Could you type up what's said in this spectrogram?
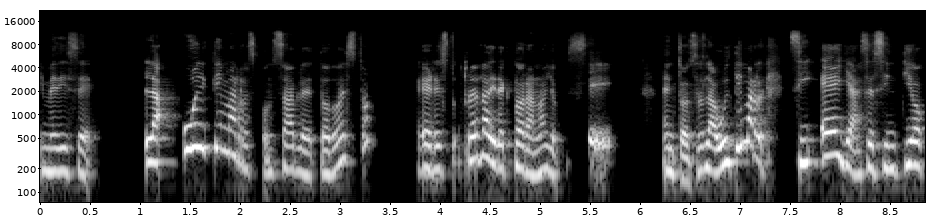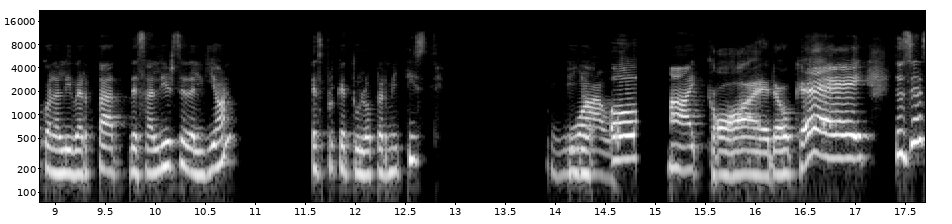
Y me dice, la última responsable de todo esto eres tú. Tú eres la directora, ¿no? Yo, sí. Entonces, la última, si ella se sintió con la libertad de salirse del guion, es porque tú lo permitiste. Wow. oh my God, ok. Entonces,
